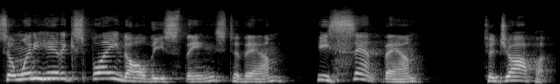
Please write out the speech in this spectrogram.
So when he had explained all these things to them, he sent them to Joppa.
